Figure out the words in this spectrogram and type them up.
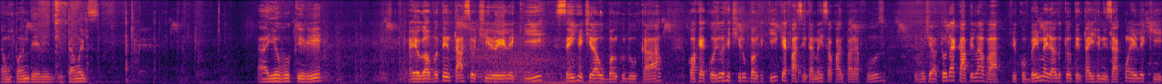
É um pano dele, então eles Aí eu vou querer Aí eu agora vou tentar se eu tiro ele aqui, sem retirar o banco do carro. Qualquer coisa eu retiro o banco aqui, que é facinho também, só quatro parafusos. E vou tirar toda a capa e lavar. Ficou bem melhor do que eu tentar higienizar com ele aqui,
